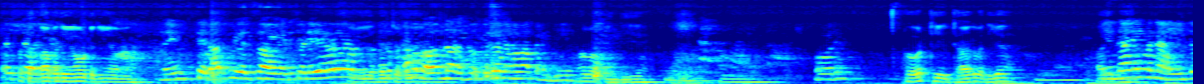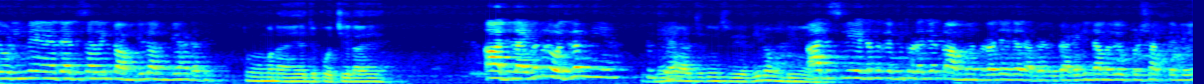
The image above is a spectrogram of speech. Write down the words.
ਪਤੰਗਾਂ ਬੜੀਆਂ ਉੱਡ ਗਈਆਂ ਵਾ। ਨਹੀਂ ਤੇਰਾ ਸਵੇਰ ਸਾਈਡ ਚੜੇ ਆ ਸਵੇਰ ਦੇ ਚੜ੍ਹੇ ਆ। ਹਵਾ ਨਾਲ ਨੂੰ ਕਿਹਦੇ ਨਾਲ ਹਵਾ ਪੈਂਦੀ ਹੈ ਹਵਾ ਪੈਂਦੀ। ਹੋਰ? ਹੋਰ ਠੀਕ ਠਾਕ ਵਧੀਆ। ਇਹਨਾਂ ਨੇ ਮਨਾਈ ਲੋੜੀ ਮੈਂ ਤੇ ਅੱਜ ਸਾਰੇ ਕੰਮ 'ਚ ਲੱਗ ਗਿਆ ਸਾਡਾ ਤੇ। ਤੂੰ ਮਨਾਏ ਅੱਜ ਪੋਚੇ ਲਾਏ? ਅੱਜ ਲਾਈ ਮੈਂ ਤਾਂ ਰੋਜ਼ ਲਾਉਂਦੀ ਆ ਨਹੀਂ ਅੱਜ ਤੂੰ ਸਵੇਰ ਦੀ ਲਾਉਂਦੀ ਆ। ਅੱਜ ਸਵੇਰ ਦਾ ਮਤਲਬ ਥੋੜਾ ਜਿਹਾ ਕੰਮ ਥੋੜਾ ਜਿਹਾ ਜ਼ਿਆਦਾ ਪੈ ਗਿਆ ਜਿੱਦਾਂ ਮਤਲਬ ਉੱਪਰ ਛੱਤ ਤੇ ਮੇਰੀ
